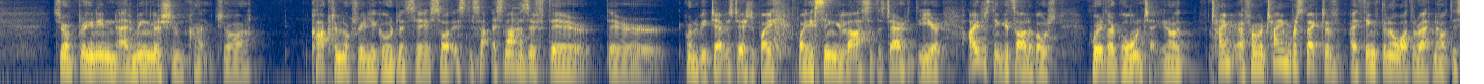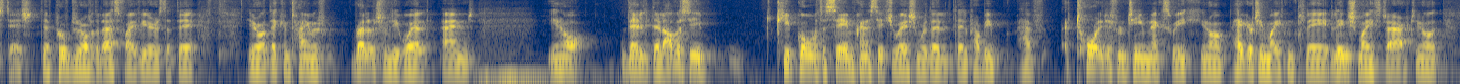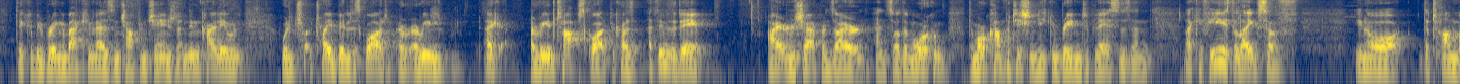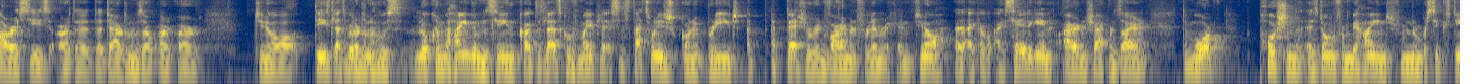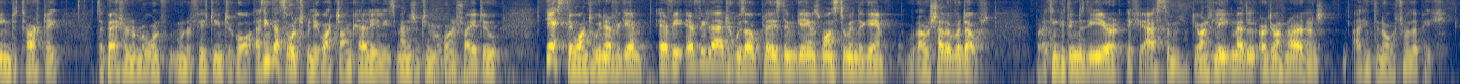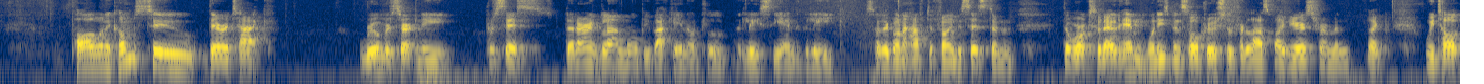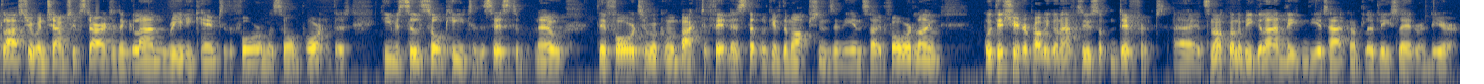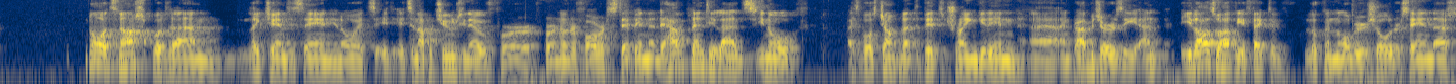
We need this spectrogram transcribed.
you know bringing in Adam English and you know, Coughlin looked really good. Let's say so. It's, it's not, it's not as if they're they're going to be devastated by by a single loss at the start of the year. I just think it's all about where they're going to. You know, time uh, from a time perspective, I think they know what they're at now at this stage. They've proved it over the last five years that they you know they can time it relatively well, and you know they'll they'll obviously keep going with the same kind of situation where they'll, they'll probably have a totally different team next week. You know, Hegarty mightn't play, Lynch might start. You know, they could be bringing back in lads and chopping and changing, and then Kiely will, will try, try build a squad, a, a, real like a real top squad, because at the end of the day. Iron sharpens iron, and so the more com- the more competition he can breed into places, and like if he is the likes of, you know, the Tom Morrisseys or the the Darren or, or, or you know, these lads, Will O'Donoghue, who's looking behind them and seeing, God, there's lads coming from my places, that's when he's going to breed a, a better environment for Limerick. And, you know, I, I, I, say it again, iron sharpens iron. The more pushing is done from behind, from number 16 to 30, the better number one, number 15 to go. I think that's ultimately what John Kiely and his management team are going to try to do. Yes, they want to win every game. Every every lad who goes out plays them games wants to win the game, without a shadow of a doubt. But I think at the end of the year, if you ask them, do you want a league medal or do you want an Ireland? I think they know which one they pick. Paul, when it comes to their attack, rumours certainly persist that Aaron Gillane won't be back in until at least the end of the league. So they're going to have to find a system that works without him when he's been so crucial for the last five years for him. And like we talked last year when Championship started and Gillane really came to the fore and was so important that he was still so key to the system. Now, the forwards who are coming back to fitness that will give them options in the inside forward line. But this year they're probably going to have to do something different. Uh, it's not going to be Gillane leading the attack until at least later in the year. No, it's not. But um, like James is saying, you know, it's it, it's an opportunity now for for another forward to step in, and they have plenty of lads, you know, I suppose jumping at the bit to try and get in uh, and grab a jersey. And you'd also have the effect of looking over your shoulder, saying that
